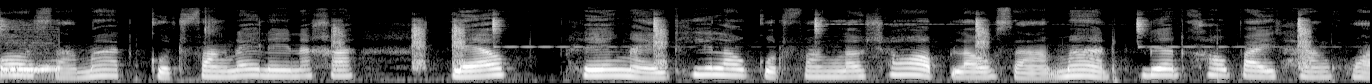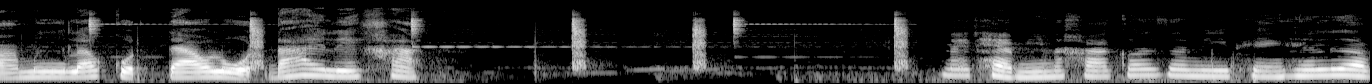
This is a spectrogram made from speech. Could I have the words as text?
ก็สามารถกดฟังได้เลยนะคะ แล้วเพลงไหนที่เรากดฟังแล้วชอบ เราสามารถเลื่อนเข้าไปทางขวามือแล้วกดดาวน์โหลดได้เลยค่ะ ในแถบนี้นะคะก็จะมีเพลงให้เลือก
